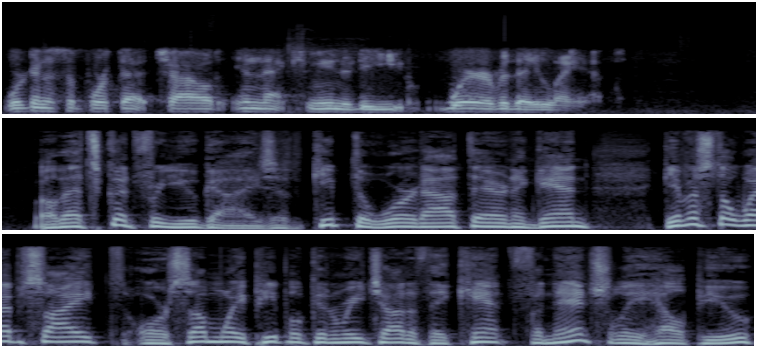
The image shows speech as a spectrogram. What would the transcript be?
we're going to support that child in that community wherever they land. Well, that's good for you guys. Keep the word out there. And again, give us the website or some way people can reach out if they can't financially help you.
